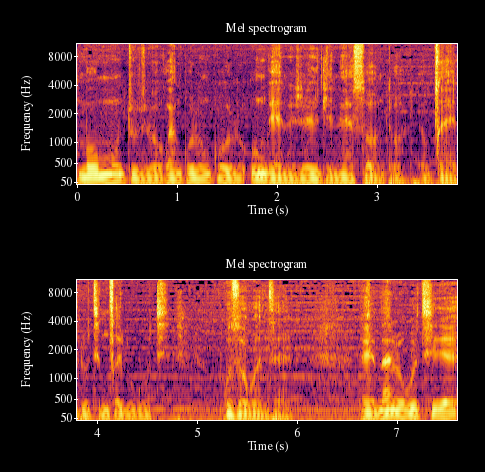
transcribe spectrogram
uma umuntu nje kaNkulunkulu ungene nje endlini yesonto ucela uthi ngicela ukuthi kuzokwenzeka. Eh nanokuthi ke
